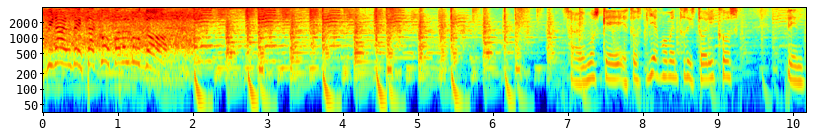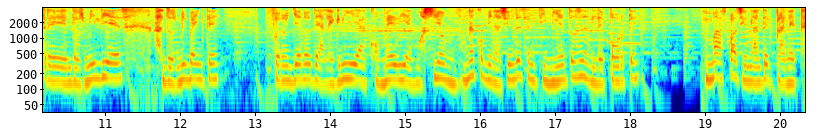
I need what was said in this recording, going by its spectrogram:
final de esta Copa del Mundo. Sabemos que estos 10 momentos históricos entre el 2010 al 2020 fueron llenos de alegría, comedia, emoción, una combinación de sentimientos en el deporte más pasional del planeta.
